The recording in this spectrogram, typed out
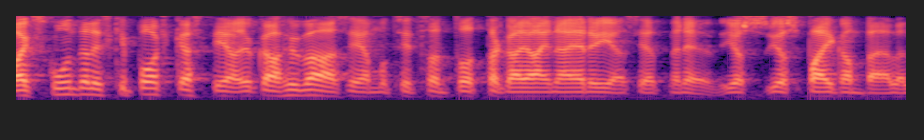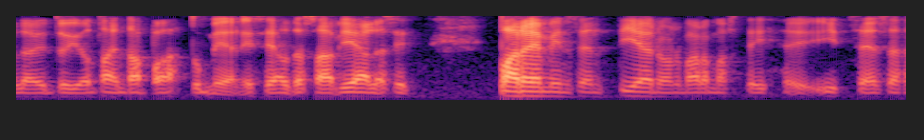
vaikka kuuntelisikin podcastia, joka on hyvä asia, mutta sitten se on totta kai aina eri asia, että menee, jos, jos paikan päällä löytyy jotain tapahtumia, niin sieltä saa vielä sit paremmin sen tiedon varmasti itsensä.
